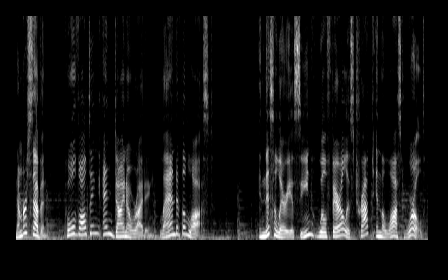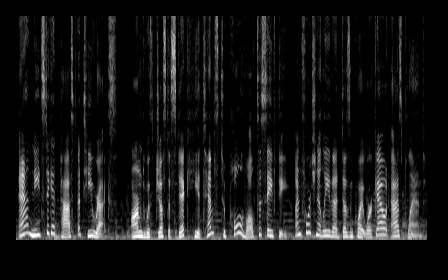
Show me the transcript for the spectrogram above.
Number 7. Pole vaulting and dino riding, Land of the Lost. In this hilarious scene, Will Ferrell is trapped in the lost world and needs to get past a T Rex. Armed with just a stick, he attempts to pole vault to safety. Unfortunately, that doesn't quite work out as planned.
